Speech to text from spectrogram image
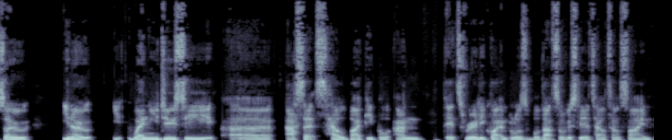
So you know when you do see uh, assets held by people and it's really quite implausible, that's obviously a telltale sign.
